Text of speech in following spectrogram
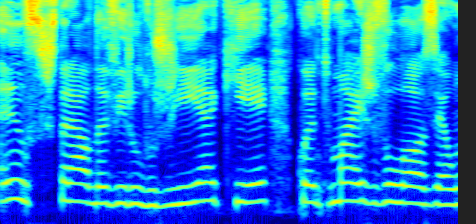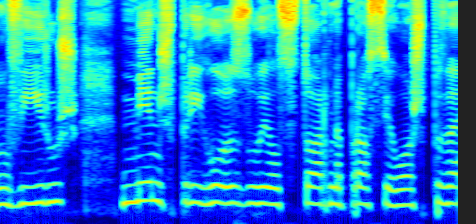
ancestral da virologia, que é quanto mais veloz é um vírus, menos perigoso ele se torna para o seu hospedeiro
